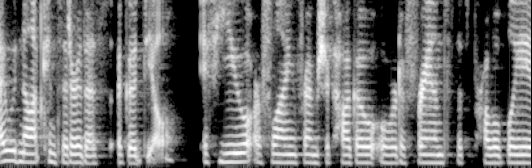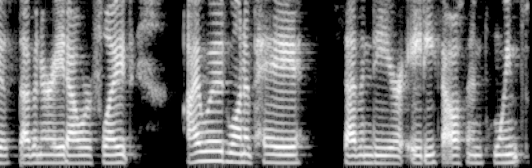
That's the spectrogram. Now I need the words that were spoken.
I would not consider this a good deal. If you are flying from Chicago over to France, that's probably a seven or eight hour flight. I would want to pay 70 or 80,000 points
